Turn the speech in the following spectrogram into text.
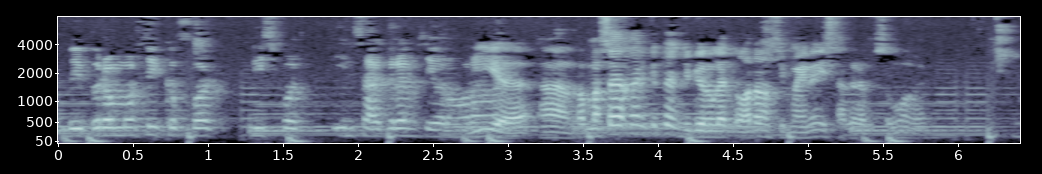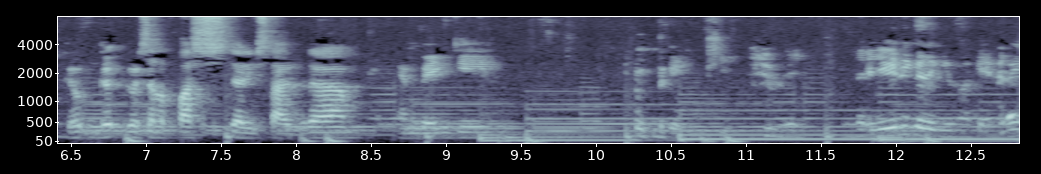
Di promosi ke pot, di spot Instagram sih orang-orang Iya, kan masa kan kita juga ngeliat orang sih mainnya Instagram semua kan. Gak, gak, gak usah lepas dari Instagram, m banking, banking, dari juga nih gue lagi pakai. Ini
